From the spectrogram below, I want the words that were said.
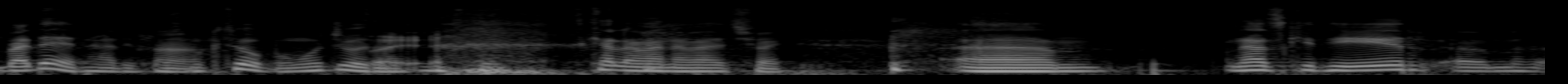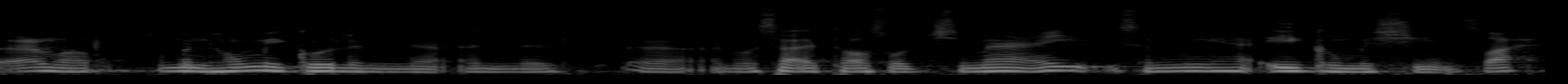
بعدين هذه فلوس آه. مكتوبة موجودة طيب. نتكلم عنها بعد شوي ناس كثير آه، مثل عمر منهم يقول إن إن آه، إن وسائل التواصل الاجتماعي يسميها ego machine صح؟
